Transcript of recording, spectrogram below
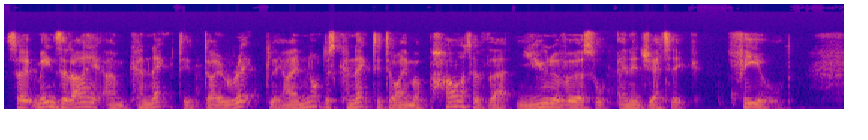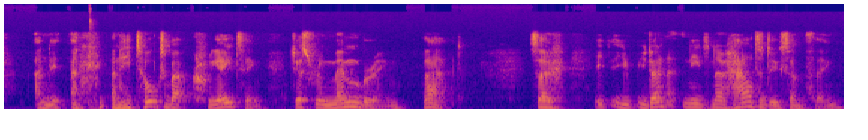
So it means that I am connected directly. I am not just connected to, I am a part of that universal energetic field. And, it, and, and he talks about creating, just remembering that. So it, you, you don't need to know how to do something,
